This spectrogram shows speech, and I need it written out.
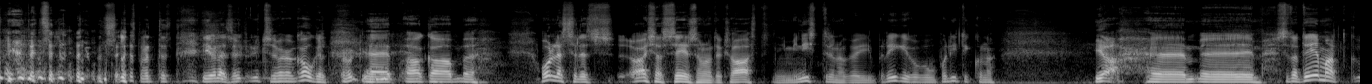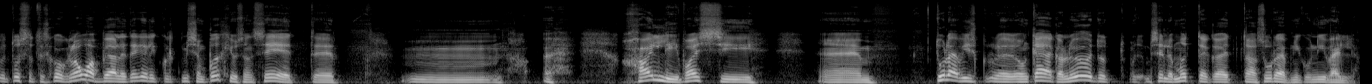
Selles mõttes ei ole see üldse väga kaugel. Okay., äh, aga äh, olles selles asjas sees olnud, eks aastaid nii ministrina kui Riigikogu poliitikuna, jaa äh,, seda teemat tõstetakse kogu aeg laua peale, tegelikult mis on põhjus, on see, et mm, halli passi äh, tulevisk on käega löödud selle mõttega, et ta sureb niikuinii välja.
